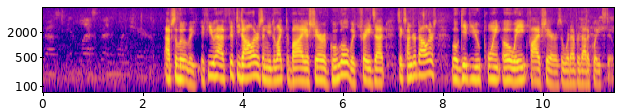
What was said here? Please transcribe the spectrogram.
invest in less than one share? Absolutely. If you have $50 and you'd like to buy a share of Google, which trades at $600, we'll give you 0.085 shares or whatever that equates to.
